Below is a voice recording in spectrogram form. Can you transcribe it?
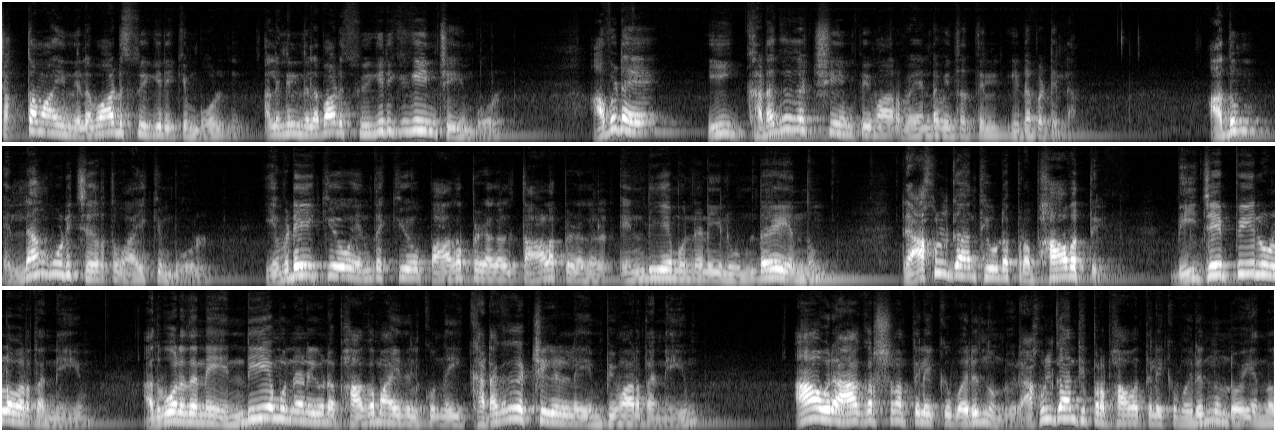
ശക്തമായി നിലപാട് സ്വീകരിക്കുമ്പോൾ അല്ലെങ്കിൽ നിലപാട് സ്വീകരിക്കുകയും ചെയ്യുമ്പോൾ അവിടെ ഈ ഘടകകക്ഷി എം പിമാർ വേണ്ട വിധത്തിൽ ഇടപെട്ടില്ല. അതും എല്ലാം കൂടി ചേർത്ത് വായിക്കുമ്പോൾ എവിടേക്കോ എന്തൊക്കെയോ പാകപ്പിഴകൾ താളപ്പിഴകൾ എൻ ഡി എ മുന്നണിയിലുണ്ട് എന്നും രാഹുൽ ഗാന്ധിയുടെ പ്രഭാവത്തിൽ ബി ജെ പിയിലുള്ളവർ തന്നെയും അതുപോലെ തന്നെ എൻ ഡി എ മുന്നണിയുടെ ഭാഗമായി നിൽക്കുന്ന ഈ ഘടകകക്ഷികളിലെ എം പിമാർ തന്നെയും ആ ഒരു ആകർഷണത്തിലേക്ക് വരുന്നുണ്ടോ? രാഹുൽ ഗാന്ധി പ്രഭാവത്തിലേക്ക് വരുന്നുണ്ടോ എന്ന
